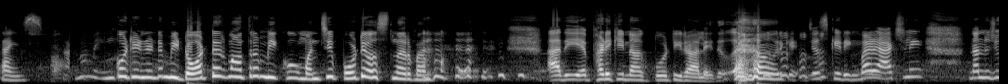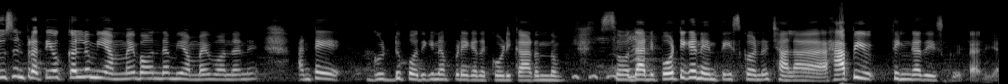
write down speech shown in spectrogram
థ్యాంక్స్ మ్యామ్ ఇంకోటి ఏంటంటే మీ డాటర్ మాత్రం మీకు మంచి పోటీ వస్తున్నారు మ్యామ్ అది ఎప్పటికీ నాకు పోటీ రాలేదు. ఊరికే. జస్ట్ కిడింగ్ బట్ యాక్చువల్లీ నన్ను చూసిన ప్రతి ఒక్కళ్ళు మీ అమ్మాయి బాగుందా? మీ అమ్మాయి బాగుందా? అని. అంటే గుడ్డు పొదిగినప్పుడే కదా కోడికి ఆనందం. సో దాన్ని పోటీగా నేను తీసుకోను. చాలా హ్యాపీ థింగ్గా తీసుకుంటాను ఇక.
